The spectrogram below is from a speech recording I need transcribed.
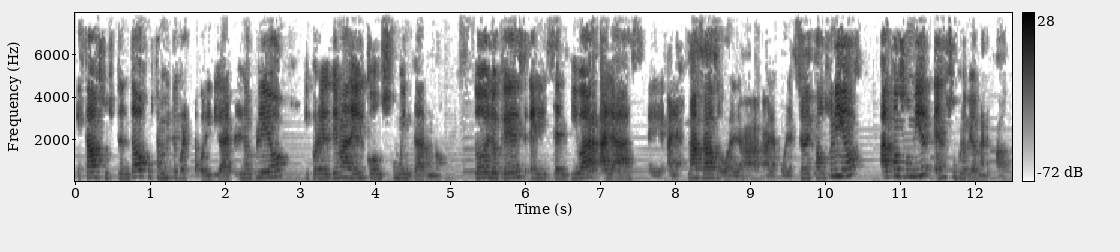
estaba sustentado justamente por esta política de pleno empleo y por el tema del consumo interno. Todo lo que es el incentivar a las, eh, a las masas o a la, a la población de Estados Unidos a consumir en su propio mercado.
